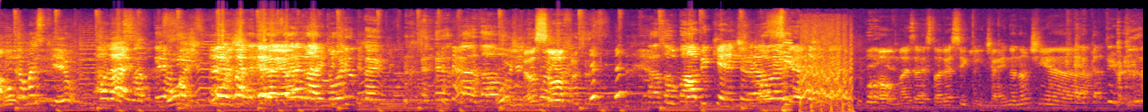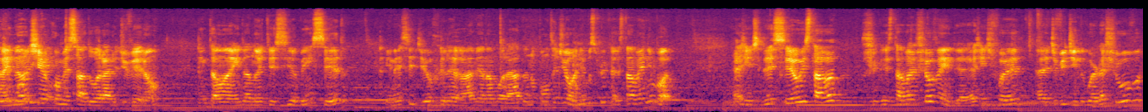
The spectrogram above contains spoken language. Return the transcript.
Ela ronca mais que eu. Palhaçada. fudeu. Hoje, É, é o trator e o tanque. Hoje Eu sofro. Casal Bobcat, né? Bom, mas a história é a seguinte, ainda não tinha. Ainda não tinha começado o horário de verão, então ainda anoitecia bem cedo. E nesse dia eu fui levar a minha namorada no ponto de ônibus porque ela estava indo embora. A gente desceu e estava, estava chovendo. E aí a gente foi é, dividindo o guarda-chuva,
